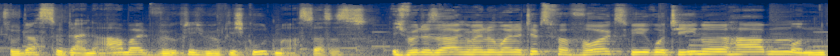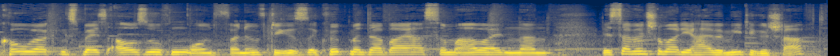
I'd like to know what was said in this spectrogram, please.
sodass du deine Arbeit wirklich, wirklich gut machst. Das ist, ich würde sagen, wenn du meine Tipps verfolgst, wie Routine haben und einen Coworking Space aussuchen und vernünftiges Equipment dabei hast zum Arbeiten, dann ist damit schon mal die halbe Miete geschafft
